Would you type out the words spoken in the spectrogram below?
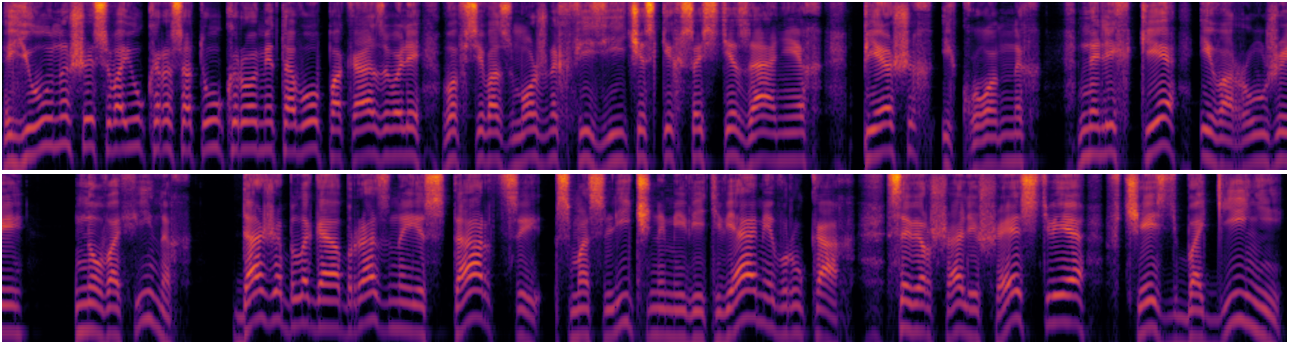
Юноши свою красоту, кроме того, показывали во всевозможных физических состязаниях, пеших и конных, налегке и в оружии, но в Афинах даже благообразные старцы с масличными ветвями в руках совершали шествие в честь богини.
